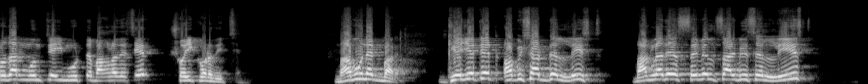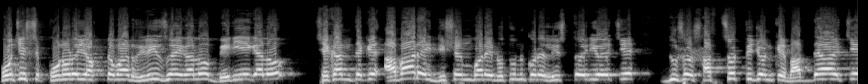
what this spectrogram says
প্রধানমন্ত্রী এই মুহূর্তে বাংলাদেশের সই করে দিচ্ছেন। ভাবুন একবার, গেজেটেড অফিসারদের লিস্ট বাংলাদেশ সিভিল সার্ভিসের লিস্ট পঁচিশ পনেরোই অক্টোবর রিলিজ হয়ে গেল, বেরিয়ে গেল। সেখান থেকে আবার এই ডিসেম্বরে নতুন করে লিস্ট তৈরি হয়েছে। দুশো সাতষট্টি জনকে বাদ দেওয়া হয়েছে।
